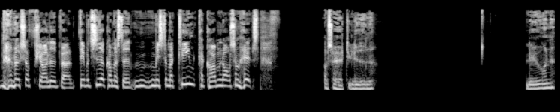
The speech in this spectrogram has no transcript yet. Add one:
Vær nu ikke så fjollede børn. Det er på tide at komme afsted. Mr. McLean kan komme når som helst. Og så hørte de lydene. Løverne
